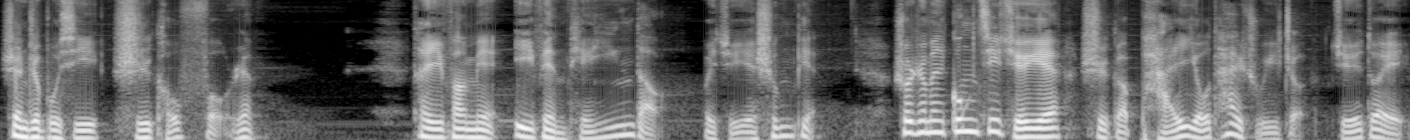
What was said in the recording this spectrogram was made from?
甚至不惜矢口否认。他一方面义愤填膺地为爵爷申辩，说人们攻击爵爷是个排犹太主义者，绝对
